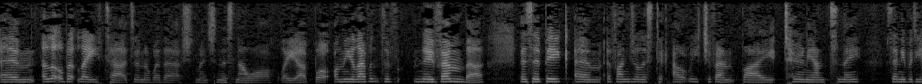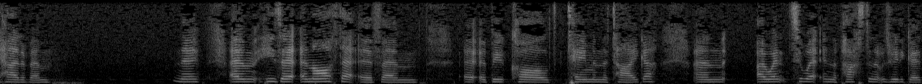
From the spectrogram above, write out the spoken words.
um, a little bit later, I don't know whether I should mention this now or later, but on the 11th of November, there's a big um, evangelistic outreach event by Tony Anthony. Has anybody heard of him? No. Um, he's a, an author of um, a, a book called Taming the Tiger, and I went to it in the past and it was really good.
